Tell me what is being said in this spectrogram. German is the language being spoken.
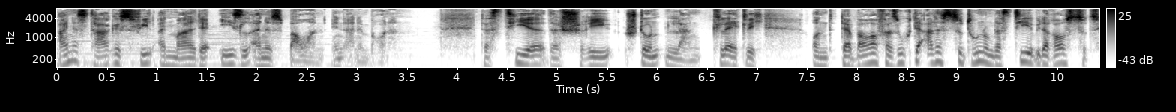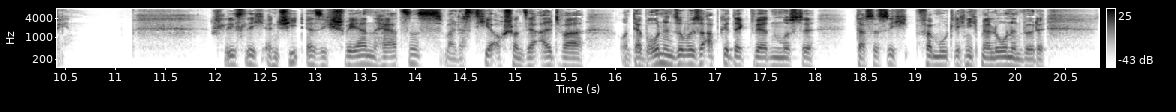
Eines Tages fiel einmal der Esel eines Bauern in einen Brunnen. Das Tier, das schrie stundenlang, kläglich, und der Bauer versuchte alles zu tun, um das Tier wieder rauszuziehen. Schließlich entschied er sich schweren Herzens, weil das Tier auch schon sehr alt war und der Brunnen sowieso abgedeckt werden musste, dass es sich vermutlich nicht mehr lohnen würde,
